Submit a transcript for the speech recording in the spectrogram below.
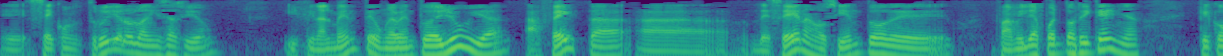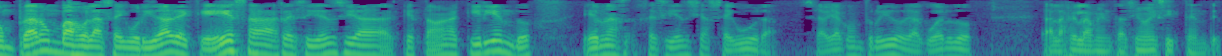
eh, se construye la urbanización y finalmente un evento de lluvia afecta a decenas o cientos de familias puertorriqueñas que compraron bajo la seguridad de que esa residencia que estaban adquiriendo era una residencia segura, se había construido de acuerdo a la reglamentación existente.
